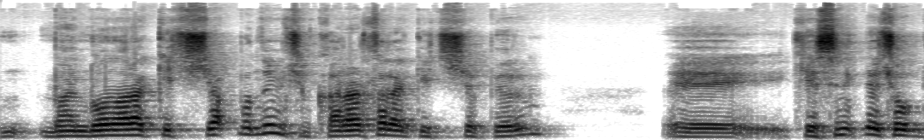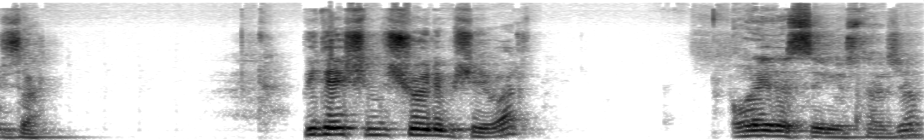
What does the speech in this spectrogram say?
ben donarak geçiş yapmadığım için karartarak geçiş yapıyorum. Eee, kesinlikle çok güzel. Bir de şimdi şöyle bir şey var. Orayı da size göstereceğim.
